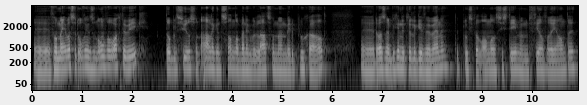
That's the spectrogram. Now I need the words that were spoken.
Uh, voor mij was het overigens een onverwachte week. Door blessures van Alec en Sander ben ik op het laatste moment bij de ploeg gehaald. Uh, dat was in het begin natuurlijk even wennen. De ploeg speelt andere systemen met veel varianten,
